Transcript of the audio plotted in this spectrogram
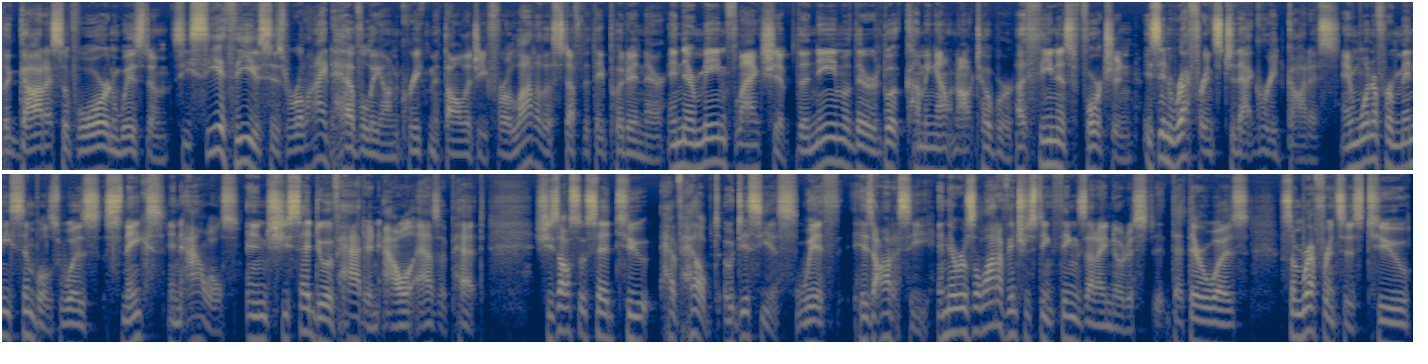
the goddess of war and wisdom. See, Sea of Thieves has relied heavily on Greek mythology for a lot of the stuff that they put in there. In their main flagship, the name of their book coming out in October, Athena's Fortune, is in reference to that Greek goddess. And one of her many symbols was snakes and owls. And she's said to have had an owl as a pet. She's also said to have helped Odysseus with his Odyssey. And there was a lot of interesting things that I noticed that there was some references to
